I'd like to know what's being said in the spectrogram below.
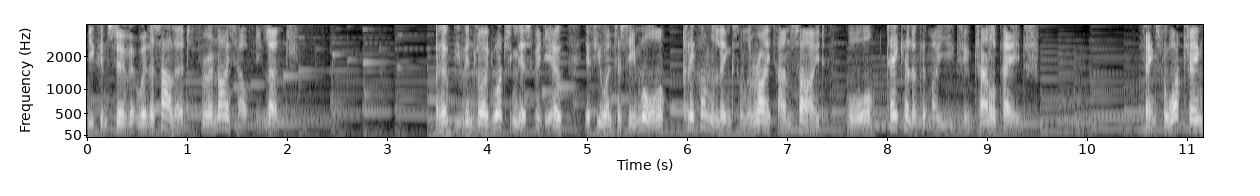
You can serve it with a salad for a nice healthy lunch. I hope you've enjoyed watching this video. If you want to see more, click on the links on the right hand side, or take a look at my YouTube channel page. Thanks for watching!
